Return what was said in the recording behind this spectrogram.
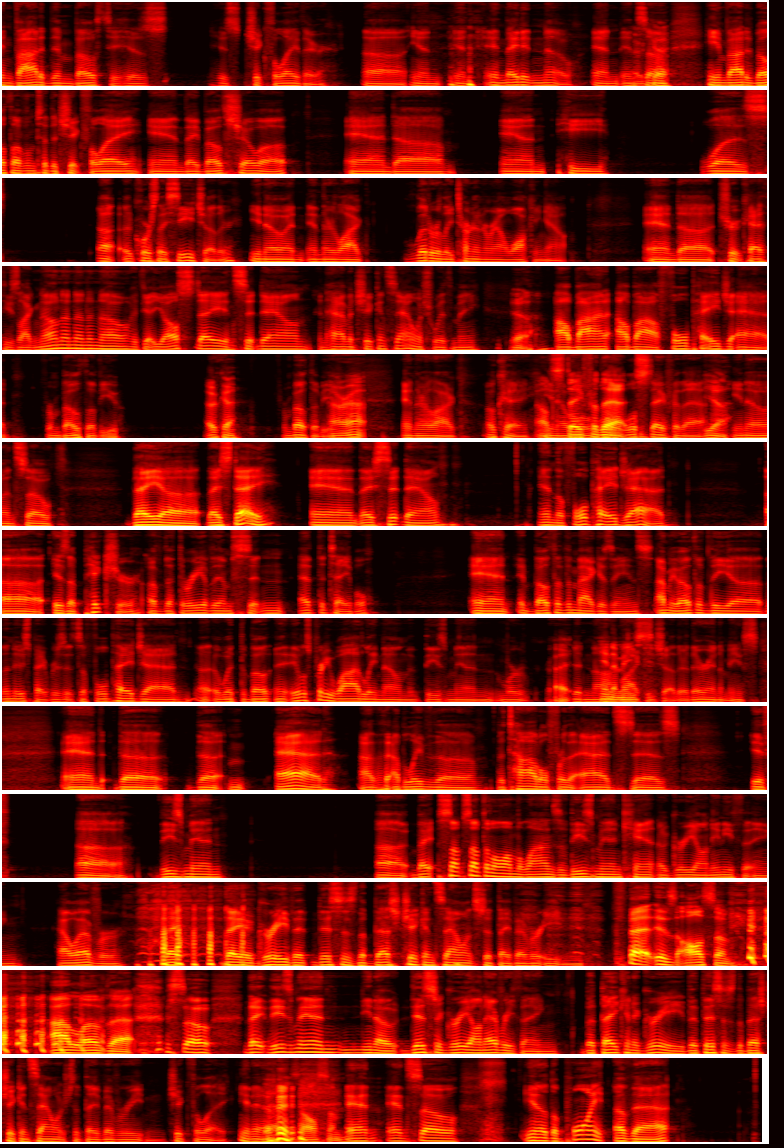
invited them both to his his Chick Fil A there, uh, and and and they didn't know, and and so he invited both of them to the Chick Fil A, and they both show up, and um and he was, uh, of course, they see each other, you know, and and they're like literally turning around, walking out. And uh, Truett Cathy's like, no, no, no, no, no. If y- y'all stay and sit down and have a chicken sandwich with me, Yeah. I'll buy I'll buy a full page ad from both of you, Okay. from both of you. All right. And they're like, okay, I'll you know, stay we'll- for we'll- that. We'll, stay for that. Yeah. you know. And so they uh they stay and they sit down, and the full page ad uh is a picture of the three of them sitting at the table. And in both of the magazines, I mean, both of the uh, the newspapers, it's a full page ad uh, with the both. It was pretty widely known that these men were Right. did not Enemies. like each other. They're enemies. And the the ad, I, I believe the the title for the ad says, if uh, these men, uh, some, something along the lines of these men can't agree on anything. However, they they agree that this is the best chicken sandwich that they've ever eaten. That is awesome. I love that. so they these men, you know, disagree on everything, but they can agree that this is the best chicken sandwich that they've ever eaten. Chick fil A, you know. That is awesome. and and so, you know, the point of that,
